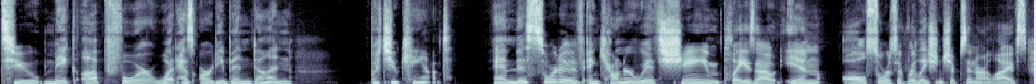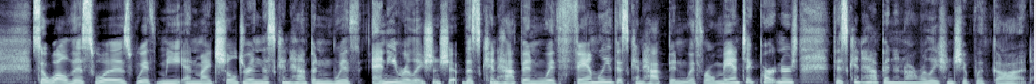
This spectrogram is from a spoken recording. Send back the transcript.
to make up for what has already been done. But you can't. And this sort of encounter with shame plays out in all sorts of relationships in our lives. So while this was with me and my children, this can happen with any relationship. This can happen with family. This can happen with romantic partners. This can happen in our relationship with God,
